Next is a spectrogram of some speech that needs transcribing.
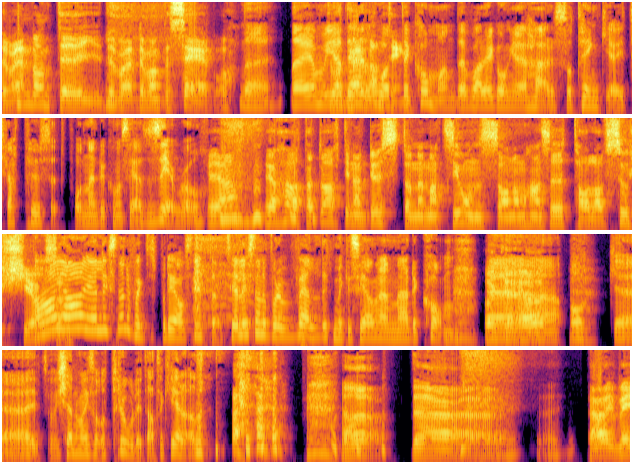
Det var ändå inte, det var, det var inte zero. Nej, Nej jag, jag, det är återkommande. Varje gång jag är här så tänker jag i trapphuset på när du kommer säga zero. Ja, jag har hört att du har haft dina duster med Mats Jonsson om hans uttal av sushi också. Ja, ja, jag lyssnade faktiskt på det avsnittet. Jag lyssnade på det väldigt mycket senare än när det kom. Okej, ja. Eh, och eh, kände mig så otroligt attackerad. Ja, ja, men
